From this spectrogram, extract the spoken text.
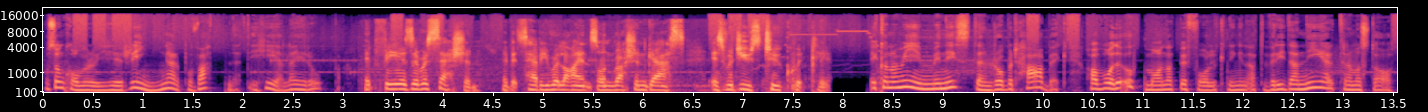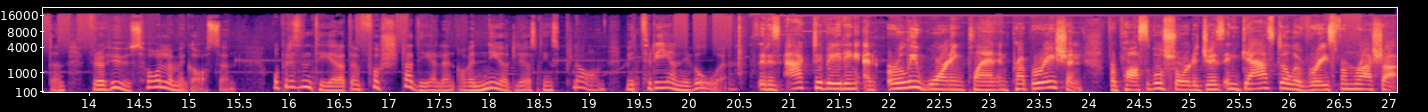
Och som kommer att ge ringar på vattnet i hela Europa. It fears a recession if its heavy reliance on Russian gas is reduced too quickly. Ekonomiministern Robert Habeck har både uppmanat befolkningen att vrida ner termostaten för att hushålla med gasen och presenterat den första delen av en nödlösningsplan med tre nivåer. It is activating an early warning plan in preparation for possible shortages in gas deliveries from Russia.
